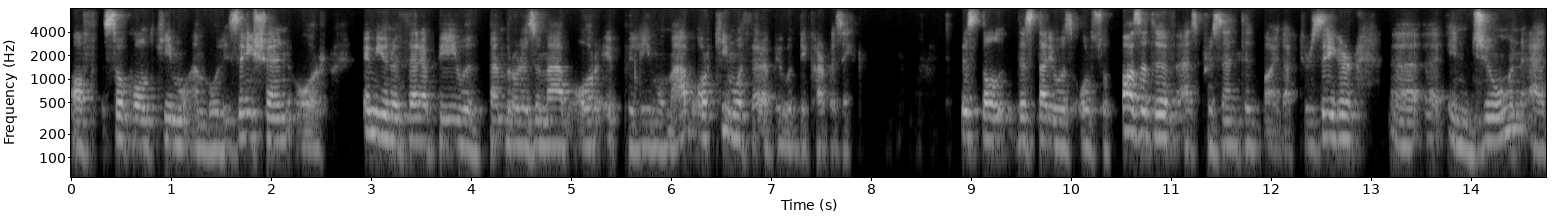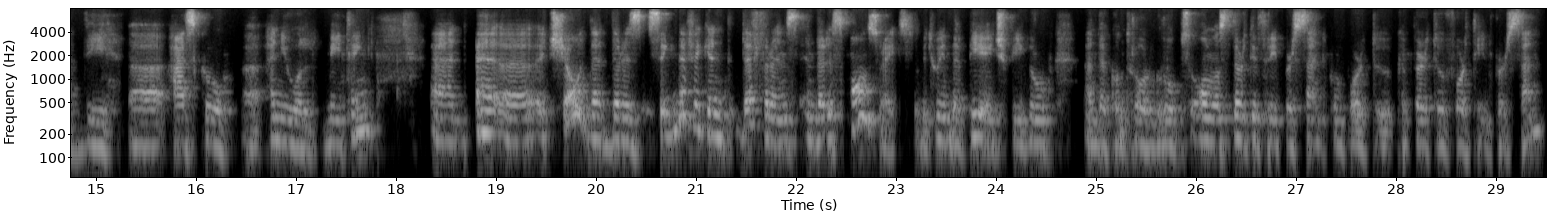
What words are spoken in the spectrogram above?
of so-called chemoembolization or immunotherapy with pembrolizumab or ipilimumab or chemotherapy with dacarbazine. This, this study was also positive as presented by Dr. Zager uh, in June at the uh, ASCO uh, annual meeting. And uh, it showed that there is significant difference in the response rates between the PHP group and the control group, so almost 33% compared to, compared to 14%. And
